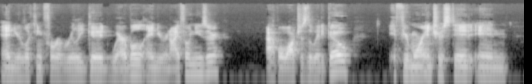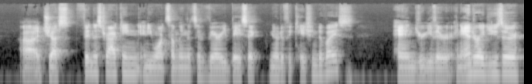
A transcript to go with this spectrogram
and you're looking for a really good wearable and you're an iPhone user, Apple Watch is the way to go. If you're more interested in uh, just fitness tracking and you want something that's a very basic notification device, and you're either an Android user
